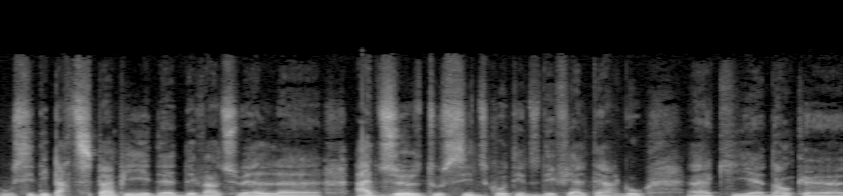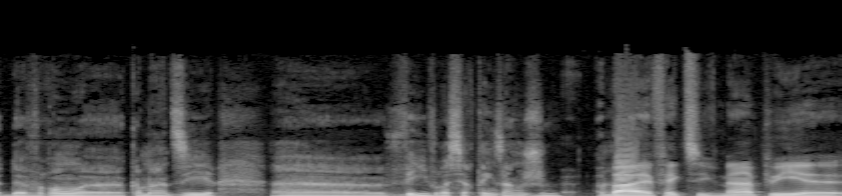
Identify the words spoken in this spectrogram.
aussi des participants, puis d'éventuels euh, adultes aussi du côté du défi Altergo, qui donc devront, comment dire, vivre certains enjeux. Ben, effectivement. Puis, euh,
